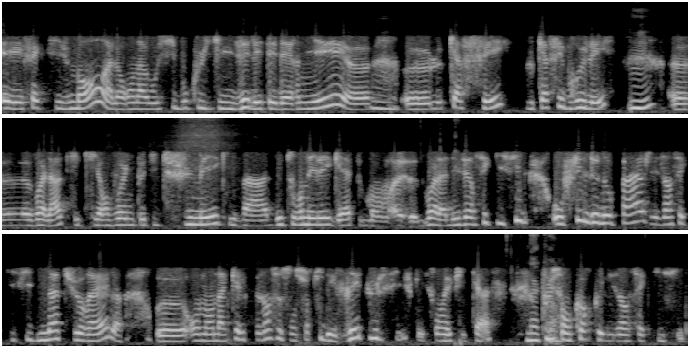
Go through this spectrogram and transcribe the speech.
Et effectivement, alors on a aussi beaucoup utilisé l'été dernier euh, mm. euh, le café, le café brûlé, mm. euh, voilà, qui, qui, envoie une petite fumée qui va détourner les guêpes. Bon, voilà, des insecticides. Au fil de nos pages, des insecticides naturels, on en a quelques-uns. Ce sont surtout des répulsifs qui sont efficaces, plus encore que les insecticides.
